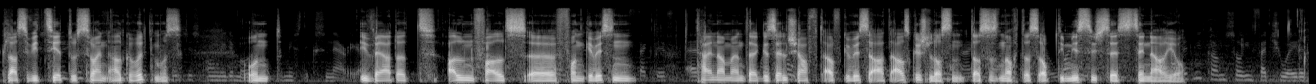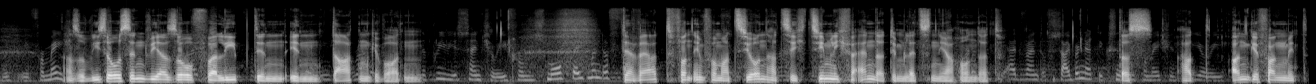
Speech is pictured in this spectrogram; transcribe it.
klassifiziert durch so einen Algorithmus. Und ihr werdet allenfalls äh, von gewissen Teilnahme an der Gesellschaft auf gewisse Art ausgeschlossen. Das ist noch das optimistischste Szenario. Also wieso sind wir so verliebt in, in Daten geworden? Der Wert von Information hat sich ziemlich verändert im letzten Jahrhundert. Das hat angefangen mit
